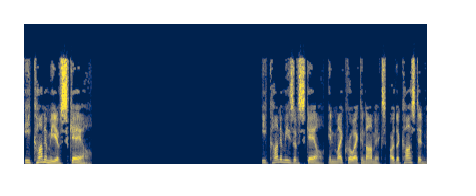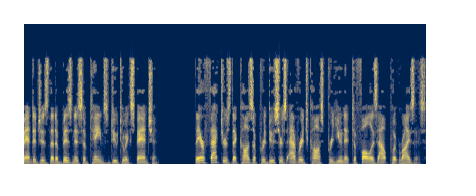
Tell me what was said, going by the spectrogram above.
Economy of scale Economies of scale, in microeconomics, are the cost advantages that a business obtains due to expansion. They are factors that cause a producer's average cost per unit to fall as output rises.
